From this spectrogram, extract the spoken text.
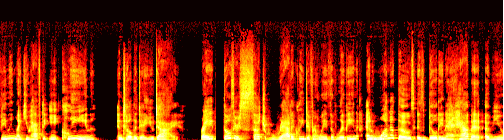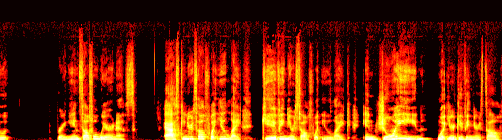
feeling like you have to eat clean until the day you die right? Those are such radically different ways of living. And one of those is building a habit of you bringing self awareness, asking yourself what you like, giving yourself what you like, enjoying what you're giving yourself,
